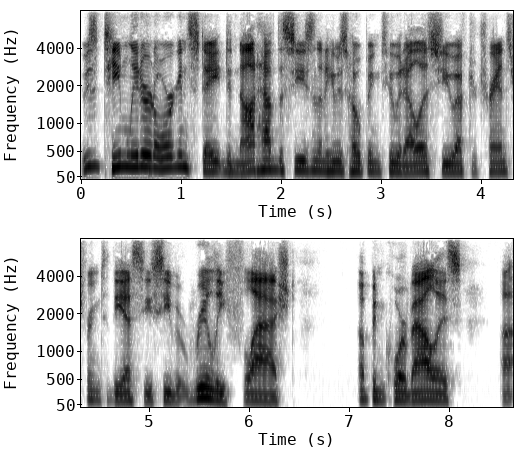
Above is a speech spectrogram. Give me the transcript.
he was a team leader at Oregon State, did not have the season that he was hoping to at LSU after transferring to the SEC, but really flashed up in Corvallis. Uh,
